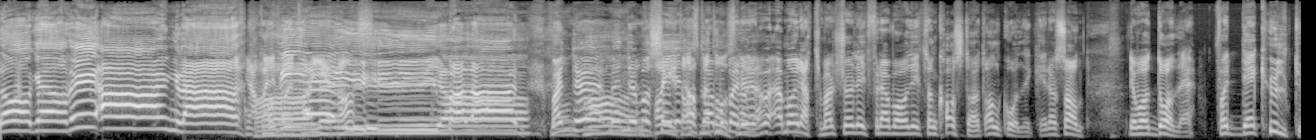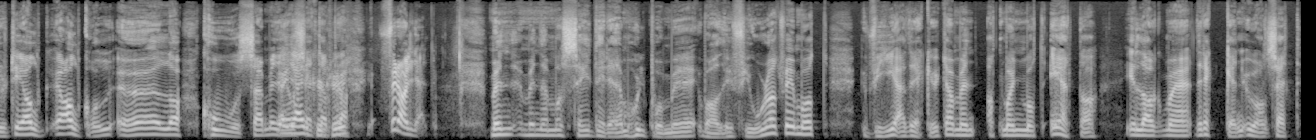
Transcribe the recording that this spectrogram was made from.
lager vi angler. Ja. Men du, men du må si at jeg må, bare, jeg må rette meg sjøl litt, for jeg var litt sånn kasta ut alkoholiker og sånn. Det var dårlig. For det er kultur til al alkohol, øl og kose seg med det. Ja, og og gjærkultur. For all del. Men, men jeg må si dere de holdt på med Var det i fjor at vi måtte Vi, jeg drikker jo ikke, men at man måtte ete i lag med drikken uansett.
